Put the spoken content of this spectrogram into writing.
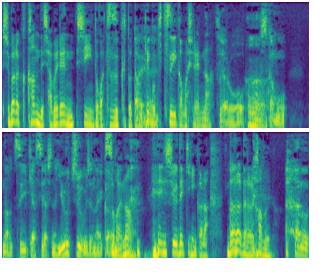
しばらく噛んで喋れんシーンとか続くと多分はいはい結構きついかもしれんな。そうやろ、うんしかも、な、ツイキャスやしな、YouTube じゃないからそうやな。編集できひんから、だらだら噛むな。あの、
